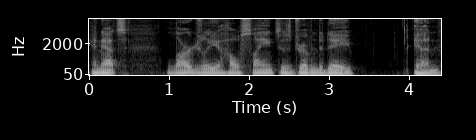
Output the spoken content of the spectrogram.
and that's largely how science is driven today. And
